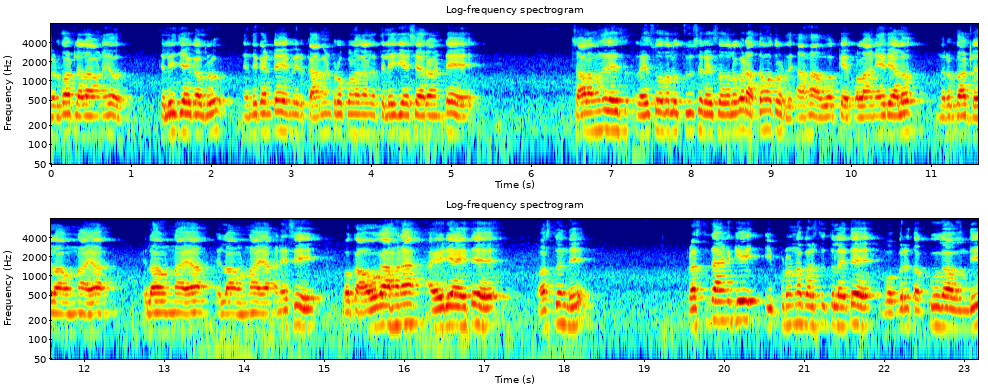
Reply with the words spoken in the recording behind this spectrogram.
మిరదాట్లు ఎలా ఉన్నాయో తెలియజేయగలరు. ఎందుకంటే మీరు కామెంట్ రూపంలో కనుక తెలియజేశారు అంటే చాలామంది రైస్ రైస్ సోదరులు చూసే రైస్ సోదరులు కూడా అర్థమవుతుంది ఆహా ఓకే పలానా ఏరియాలో మిరపదాట్లు ఇలా ఉన్నాయా ఇలా ఉన్నాయా ఇలా ఉన్నాయా అనేసి ఒక అవగాహన ఐడియా అయితే వస్తుంది. ప్రస్తుతానికి ఇప్పుడున్న పరిస్థితులు అయితే బొబ్బరి తక్కువగా ఉంది.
